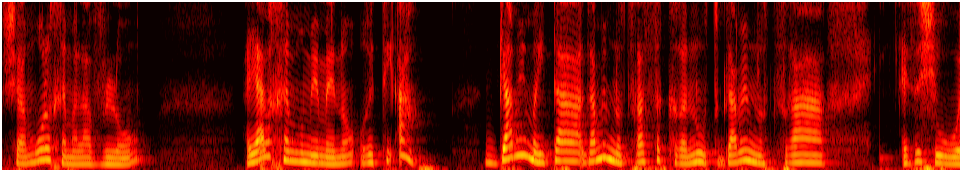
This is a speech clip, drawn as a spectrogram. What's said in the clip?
שאמרו לכם עליו לא, היה לכם ממנו רתיעה. גם אם הייתה, גם אם נוצרה סקרנות, גם אם נוצרה איזשהו,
